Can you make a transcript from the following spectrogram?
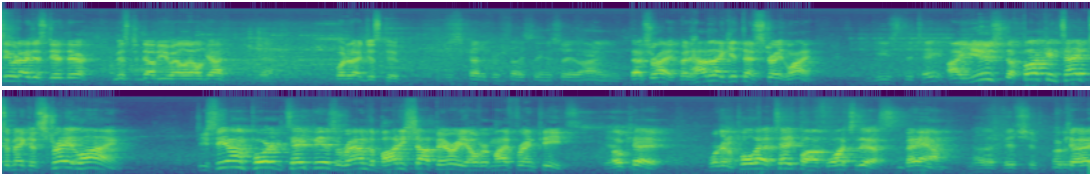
See what I just did there, Mr. WLL guy? Yeah. What did I just do? You just cut it precisely in a straight line. That's right, but how did I get that straight line? Use the tape. I used the fucking tape to make a straight line. Do you see how important tape is around the body shop area over at my friend Pete's? Yeah. Okay, we're gonna pull that tape off, watch this, bam. Now that bitch should Okay.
